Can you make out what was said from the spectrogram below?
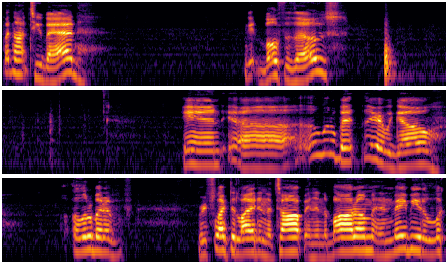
but not too bad. Get both of those. And uh, a little bit, there we go. A little bit of reflected light in the top and in the bottom, and maybe it'll look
